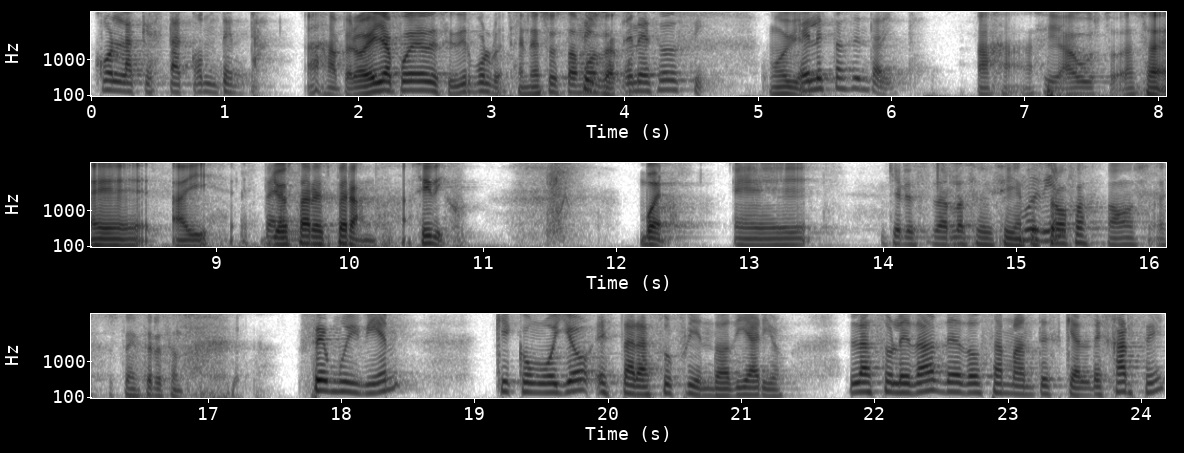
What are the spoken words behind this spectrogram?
con la que está contenta. Ajá, pero ella puede decidir volver. En eso estamos Sí, de acuerdo. En eso sí. Muy bien. Él está sentadito. Ajá, así, a gusto. O sea, eh, ahí. Esperando. Yo estaré esperando. Así dijo. Bueno, eh, ¿quieres dar la siguiente estrofa? Vamos, esto está interesante. Sé muy bien que como yo estará sufriendo a diario la soledad de dos amantes que al dejarse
